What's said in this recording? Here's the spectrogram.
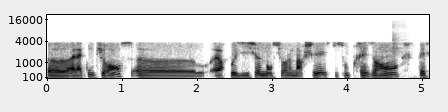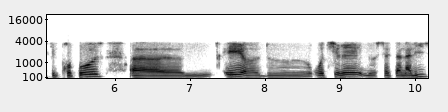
à la concurrence, euh, à leur positionnement sur le marché, est-ce qu'ils sont présents, qu'est-ce qu'ils proposent, euh, et euh, de retirer de cette analyse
